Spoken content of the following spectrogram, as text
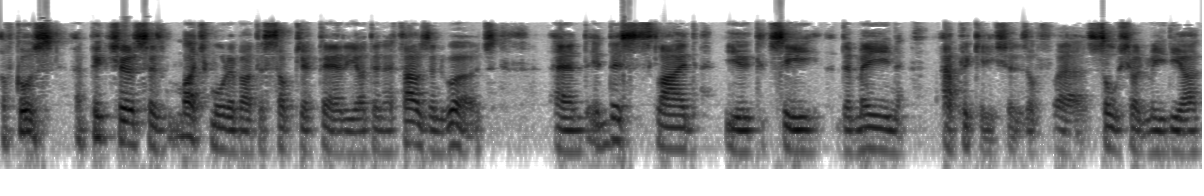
Of course, a picture says much more about a subject area than a thousand words, and in this slide you could see the main applications of uh, social media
